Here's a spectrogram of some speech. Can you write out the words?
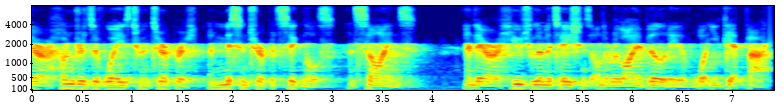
There are hundreds of ways to interpret and misinterpret signals and signs, and there are huge limitations on the reliability of what you get back.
